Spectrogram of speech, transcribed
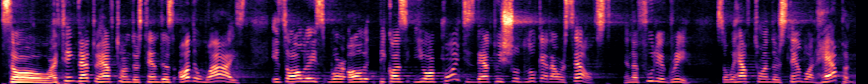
So I think that we have to understand this. Otherwise, it's always, we're all, because your point is that we should look at ourselves, and I fully agree. So we have to understand what happened,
